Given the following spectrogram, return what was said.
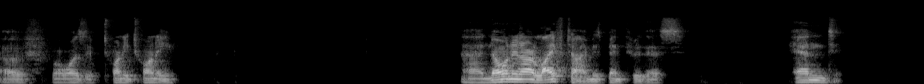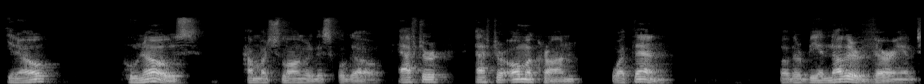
of, what was it, 2020? Uh, no one in our lifetime has been through this. And, you know, who knows how much longer this will go. After, after Omicron, what then? Will there be another variant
